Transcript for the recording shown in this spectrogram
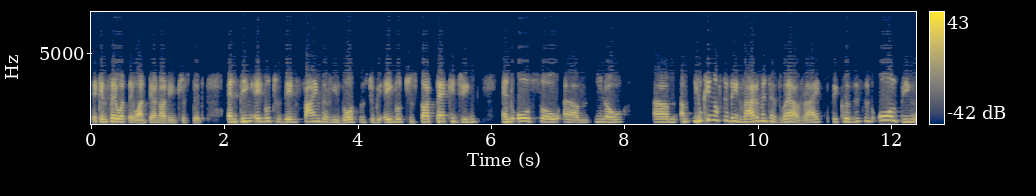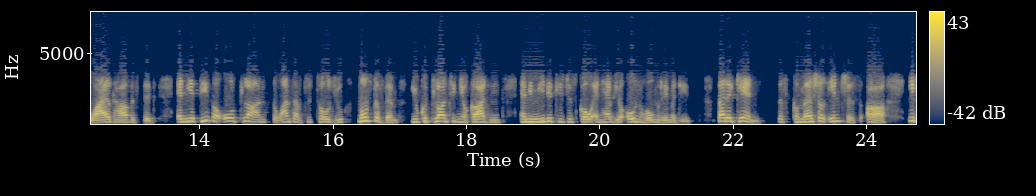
They can say what they want, they're not interested. And being able to then find the resources to be able to start packaging and also, um, you know, um, um, looking after the environment as well, right? Because this is all being wild harvested. And yet these are all plants, the ones I've just told you, most of them you could plant in your garden and immediately just go and have your own home remedies. But again, the commercial interests are if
